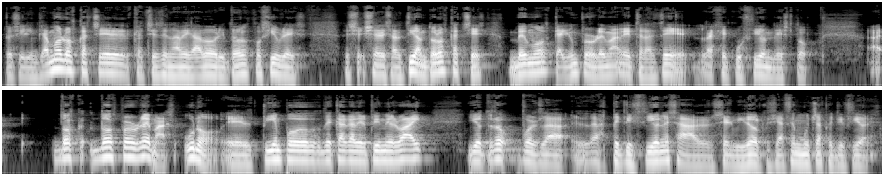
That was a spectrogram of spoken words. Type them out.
Pero si limpiamos los cachés, cachés del navegador y todos los posibles, se desactivan todos los cachés, vemos que hay un problema detrás de la ejecución de esto. Ah, dos, dos problemas. Uno, el tiempo de carga del primer byte y otro, pues las peticiones al servidor, que se hacen muchas peticiones.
